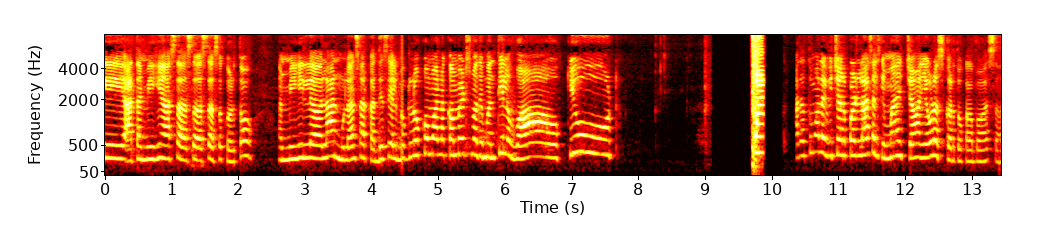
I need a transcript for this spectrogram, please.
की आता मीही असं असं असं असं करतो. आणि मीही लहान मुलांसारखा दिसेल. मग लोक मला कमेंट्समध्ये म्हणतील वाव क्यूट आता तुम्हाला विचार पडला असेल की महेश चव्हाण एवढंच करतो का बा असं?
